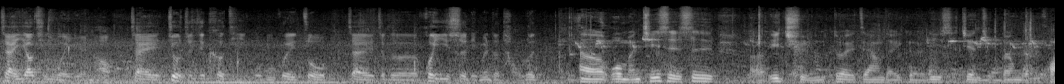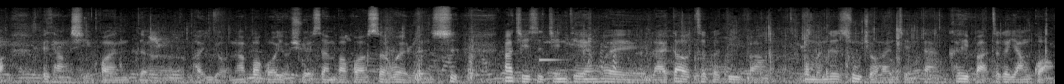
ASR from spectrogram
再邀请委员哈，在就这些课题，我们会做在这个会议室里面的讨论。呃，我们其实是呃一群对这样的一个历史建筑跟文化非常喜欢的朋友，那包括有学生，包括社会人士。那其实今天会来到这个地方，我们的诉求很简单，可以把这个洋广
